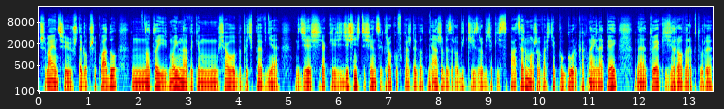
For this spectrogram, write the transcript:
trzymając się już tego przykładu, no to i moim nawykiem musiałoby być pewnie gdzieś jakieś 10 tysięcy kroków każdego dnia, żeby zrobić, czyli zrobić jakiś spacer, może właśnie po górkach najlepiej, e, tu jakiś rower, który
